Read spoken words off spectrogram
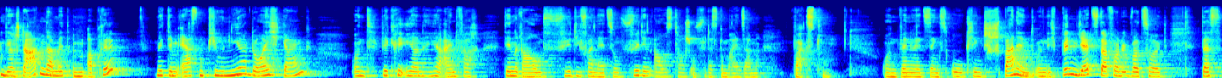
Wir starten damit im April mit dem ersten Pionierdurchgang und wir kreieren hier einfach den Raum für die Vernetzung, für den Austausch und für das gemeinsame Wachstum. Und wenn du jetzt denkst, oh, klingt spannend und ich bin jetzt davon überzeugt, dass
